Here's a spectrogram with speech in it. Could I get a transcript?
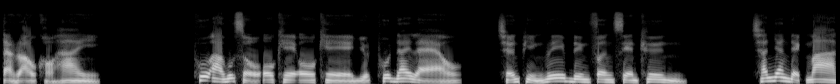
แต่เราขอให้ ผู้อาวุโสโอเคโอเค หยุดพูดได้แล้ว เฉินผิงรีบดึงเฟิงเซียนขึ้น ฉันยังเด็กมาก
